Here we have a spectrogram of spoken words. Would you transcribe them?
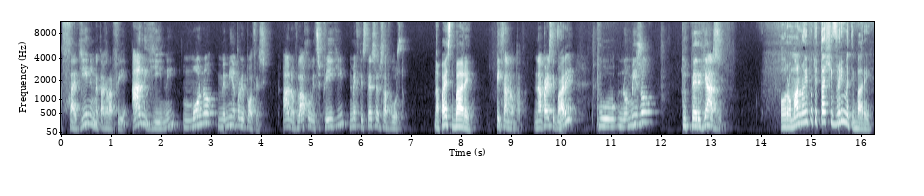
θα γίνει μεταγραφή, αν γίνει, μόνο με μία προϋπόθεση. Αν ο Βλάχοβιτς φύγει μέχρι τις 4 Αυγούστου. Να πάει στην Παρή. Πιθανότατα. Να πάει στην Παρή που νομίζω του ταιριάζει. Ο Ρωμάνο είπε ότι τα έχει βρει με την Παρή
